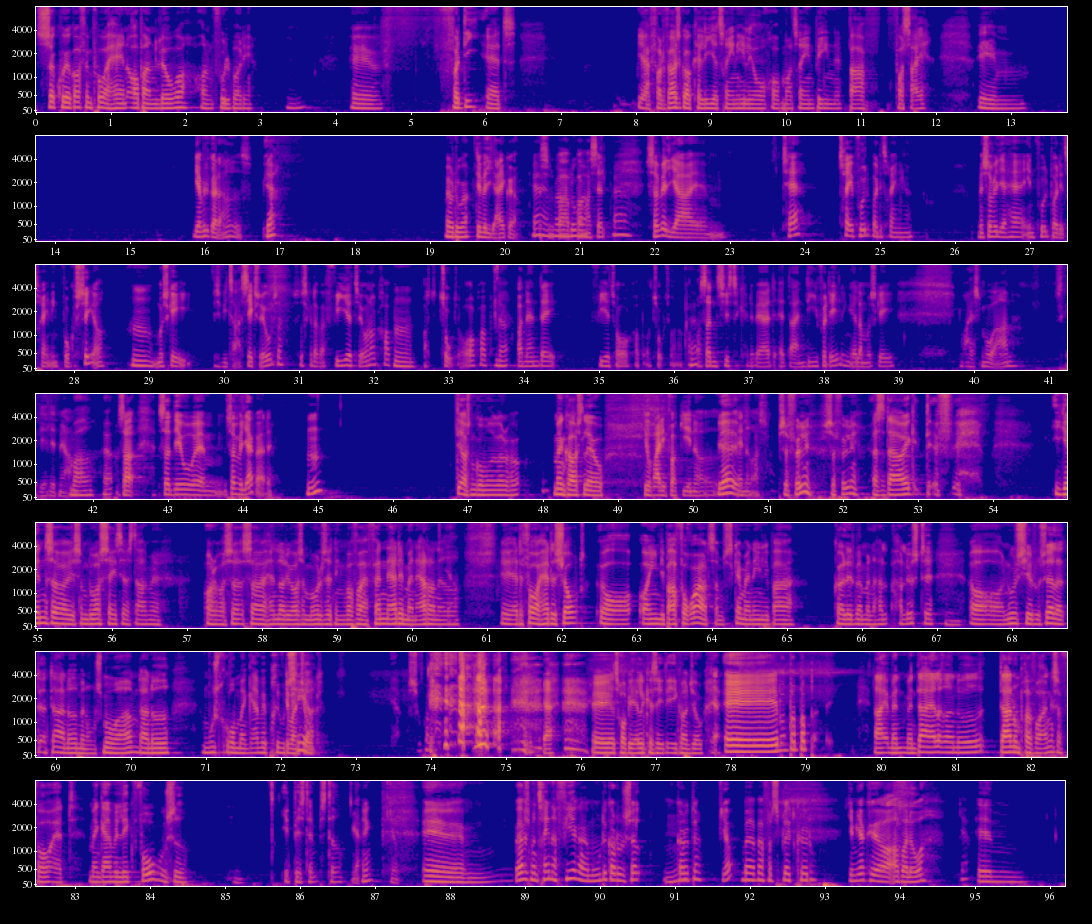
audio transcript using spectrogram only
så kunne jeg godt finde på at have en upper og en lower og en full body. Mm. Øh, fordi at jeg for det første godt kan lide at træne hele overkroppen og træne benene bare for sig. Øhm, Jeg vil gøre det anderledes. hvad vil du gøre? Det vil jeg gøre. Ja, altså hvad bare, vil du bare gøre? mig selv. Ja. Så vil jeg øh, tage tre full body træninger. Men så vil jeg have en full body træning fokuseret. Mm, Måske, hvis vi tager seks øvelser, så skal der være fire til underkrop, mm, og to til overkrop. ja. Og den anden dag, fire til overkrop og to til underkrop. Ja. Og så den sidste kan det være, at, at der er en lige fordeling, eller måske, nu har jeg små arme, så skal de have lidt mere arme. Meget, ja. Så, så det er jo, øh, sådan vil jeg gøre det. Mm. Det er også en god måde at gøre det på. Man kan også lave, Det var bare lige for at give noget Ja, andet også. selvfølgelig, selvfølgelig. Altså der er jo ikke, det, igen så, øh, som du også sagde til at starte med, Oliver, så, så handler det jo også om målsætningen. Hvorfor fanden er det, man er dernede? Ja. Øh, er det for at have det sjovt, og, og egentlig bare få rørt sig, så skal man egentlig bare gøre lidt, hvad man har, har lyst til. Mm. Og, og nu siger du selv, at der- der er noget med nogle små arme, der er noget muskelgruppe, man gerne vil Det prioritere. var en joke. Super. Ja. øh, jeg tror, vi alle kan se, det ikke var en joke. Ja. Øh, bup, bup, bup. Nej, men, men der er allerede noget, der er nogle præferencer for, at man gerne vil lægge fokuset. Et bestemt sted. Ja. Ikke? Jo. Øh, hvad hvis man træner fire gange om ugen? Det gør du selv. Mm. Gør du ikke det? Jo. Hvad, hvad for et split kører du? Jamen, jeg kører op og lower. Ja. Øhm,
